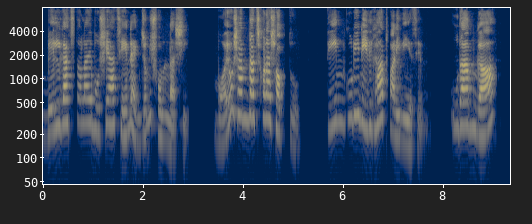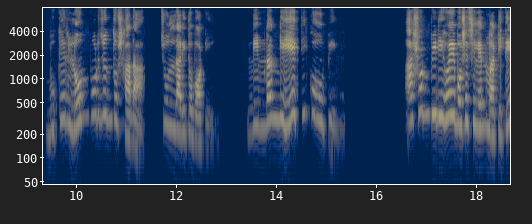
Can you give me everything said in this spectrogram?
বেলগাছ তলায় বসে আছেন একজন সন্ন্যাসী। বয়স আন্দাজ করা শক্ত, তিন কুড়ি নির্ঘাত পাড়ি দিয়েছেন। উদাম গা, বুকের লোম পর্যন্ত সাদা চুলদারি তো বটেই। নিম্নাঙ্গে একটি কৌপিন। আসন পিড়ি হয়ে বসেছিলেন মাটিতে।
